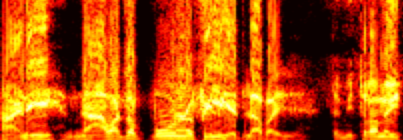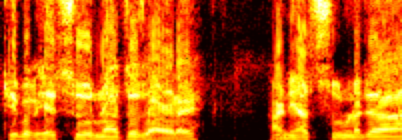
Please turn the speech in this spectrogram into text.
आणि गावाचा पूर्ण फील घेतला पाहिजे. तर मित्रांनो इथे बघ हे सुरणाचं झाड आहे. आणि या सुरणाच्या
